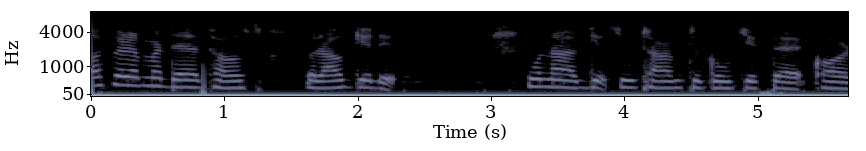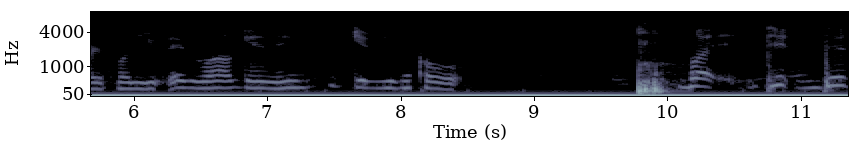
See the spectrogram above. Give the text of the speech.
left it at my dad's house, but I'll get it when I get some time to go get that card for you and log in and give you the code. But did did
